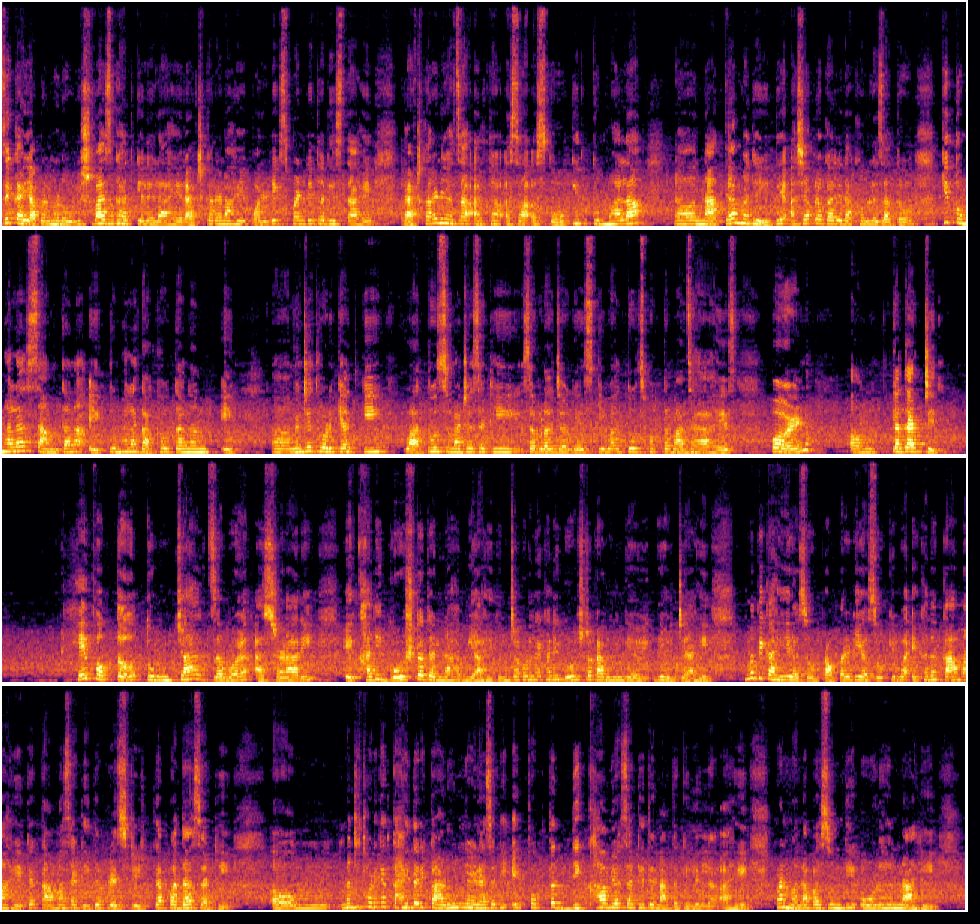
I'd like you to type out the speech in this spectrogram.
जे काही आपण म्हणू विश्वासघात केलेला आहे राजकारण आहे पॉलिटिक्स पण तिथं दिसतं आहे. राजकारण याचा अर्थ असा असतो की तुम्हाला नात्यामध्ये ते अशा प्रकारे दाखवलं जातं की तुम्हाला सांगताना एक तुम्हाला दाखवताना एक म्हणजे थोडक्यात की वा तूच माझ्यासाठी सगळं जग आहेस किंवा तूच फक्त माझा आहेस. पण कदाचित. हे फक्त तुमच्या जवळ असणारी एखादी गोष्ट त्यांना हवी आहे. तुमच्याकडून एखादी गोष्ट काढून घे घ्यायची आहे. मग ती काहीही असो प्रॉपर्टी असो किंवा एखादं काम आहे त्या कामासाठी त्या प्रेस्टिज त्या पदासाठी म्हणजे थोडक्यात काहीतरी काढून घेण्यासाठी एक फक्त दिखाव्यासाठी ते नातं केलेलं आहे. पण मनापासून ती ओढ नाही.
